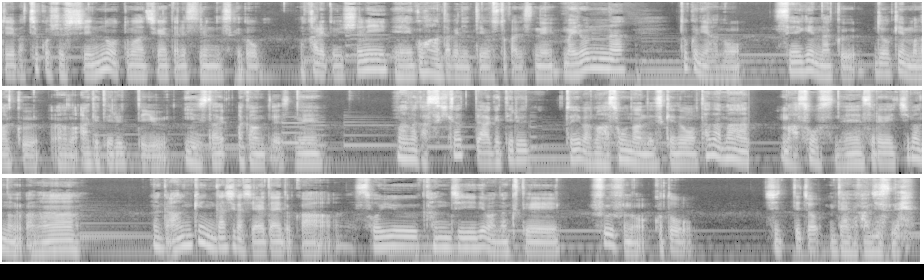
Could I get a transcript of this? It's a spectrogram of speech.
例えばチェコ出身の友達がいたりするんですけど、まあ、彼と一緒に、えー、ご飯食べに行った様子とかですね、まあ、いろんな、特にあの、制限なく、条件もなく、あの、上げてるっていうインスタアカウントですね。まあなんか好き勝手あげてるといえばまあそうなんですけど、ただまあ、まあそうっすね。それが一番なのかな。なんか案件ガシガシやりたいとか、そういう感じではなくて、夫婦のことを知ってちょ、みたいな感じですね。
